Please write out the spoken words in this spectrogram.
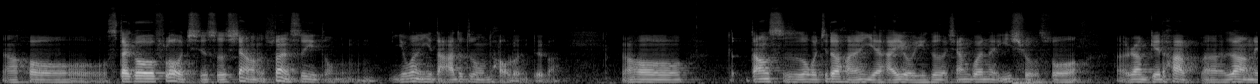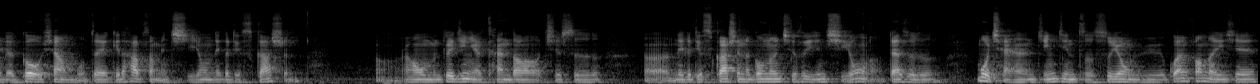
然后 Stack Overflow 其实像算是一种一问一答的这种讨论，对吧？然后当时我记得好像也还有一个相关的 issue 说，呃，让 GitHub 呃让那个 Go 项目在 GitHub 上面启用那个 discussion，嗯，然后我们最近也看到，其实呃那个 discussion 的功能其实已经启用了，但是目前仅仅只适用于官方的一些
